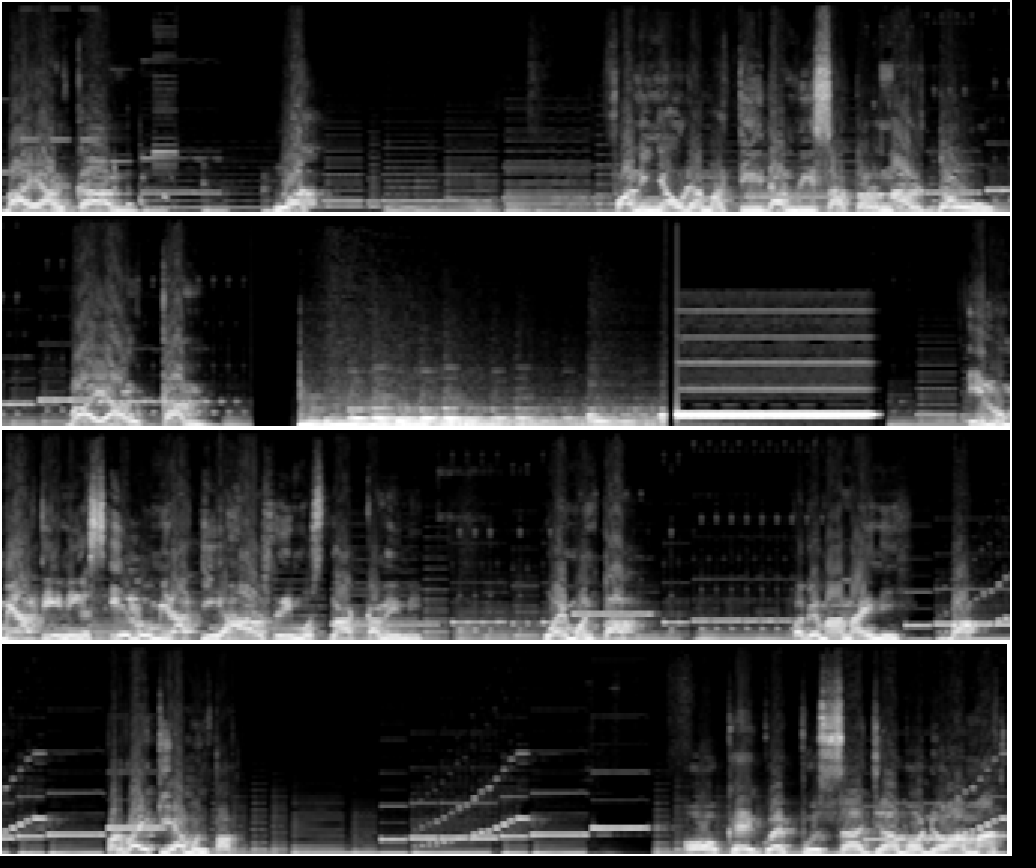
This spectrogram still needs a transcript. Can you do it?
Bayangkan. What? Fanny-nya udah mati dan bisa tornado Bayangkan. Illuminati ini guys, Illuminati harus dimusnahkan ini. Woi Muntot, bagaimana ini? Bak, perbaiki ya Muntot. Oke, gue push saja bodoh amat.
